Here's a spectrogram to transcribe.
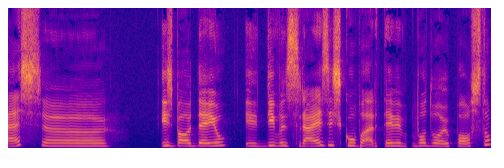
es. Uh, izbaudīju divas reizes kopā ar tevi vadoju postu.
